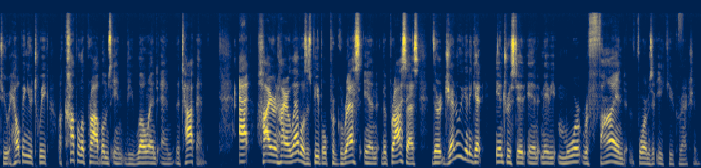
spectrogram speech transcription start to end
to helping you tweak a couple of problems in the low end and the top end at higher and higher levels, as people progress in the process, they're generally going to get interested in maybe more refined forms of EQ correction.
